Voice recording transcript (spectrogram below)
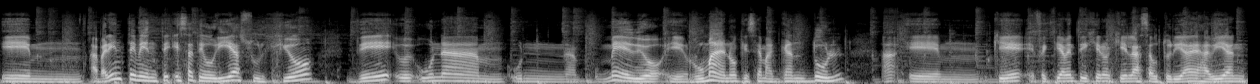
eh, aparentemente esa teoría surgió de eh, una, una- un medio eh, rumano que se llama Gandul, ah, eh, que efectivamente dijeron que las autoridades habían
